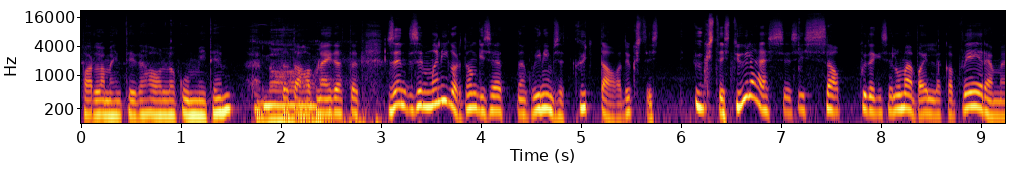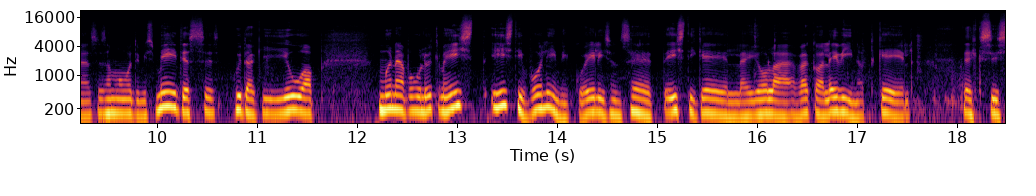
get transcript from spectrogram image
parlament ei taha olla kummitemp no., ta tahab näidata, et see on, see mõnikord ongi see, et nagu inimesed kütavad üksteist üksteist üles ja siis saab kuidagi see lumepall hakkab veerema ja see samamoodi, mis meediasse kuidagi jõuab. Mõne puhul ütleme Eest, Eesti voliniku eelis on see, et eesti keel ei ole väga levinud keel. Ehk siis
